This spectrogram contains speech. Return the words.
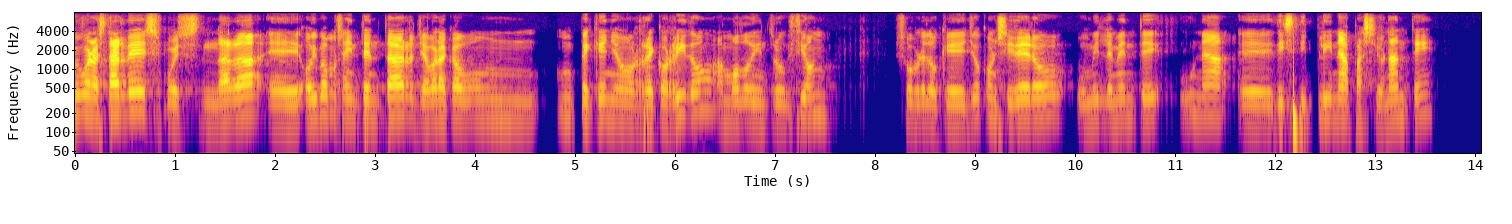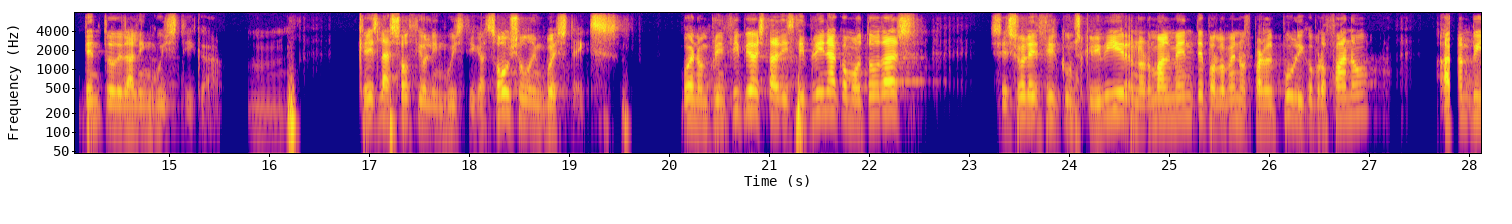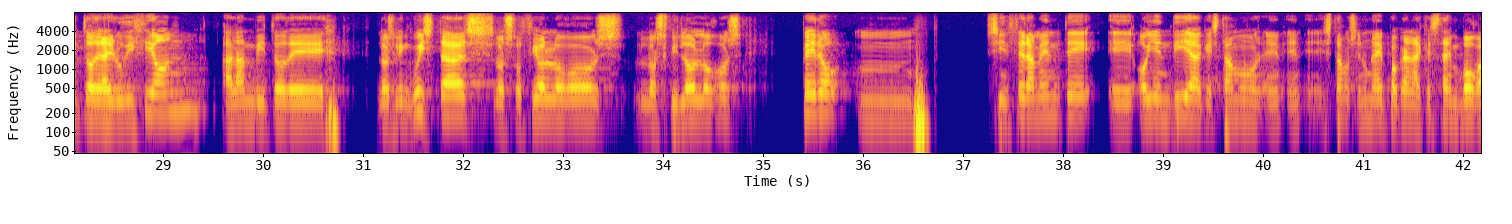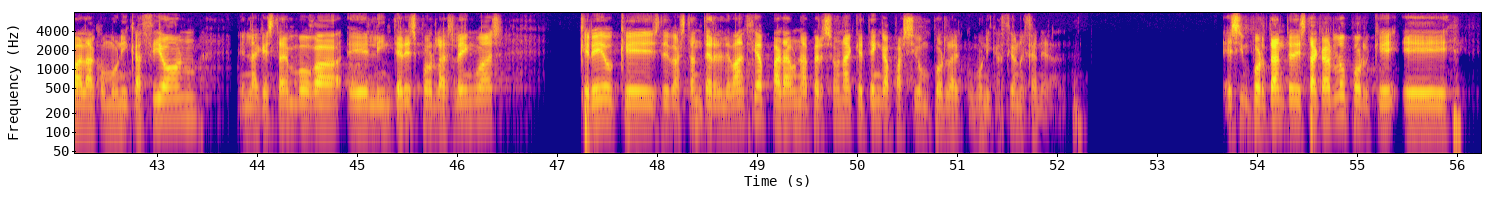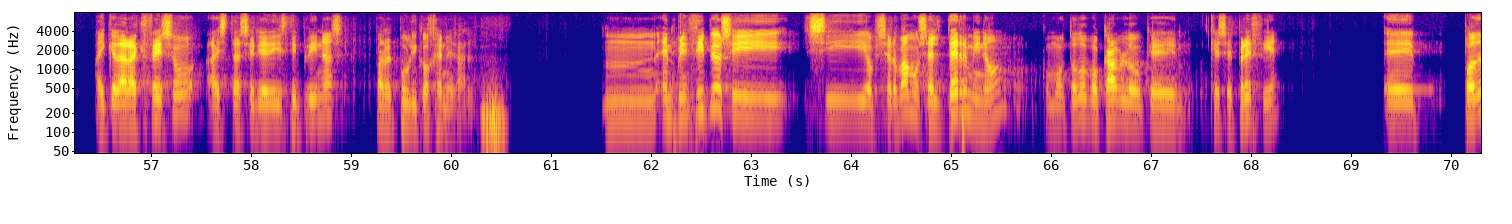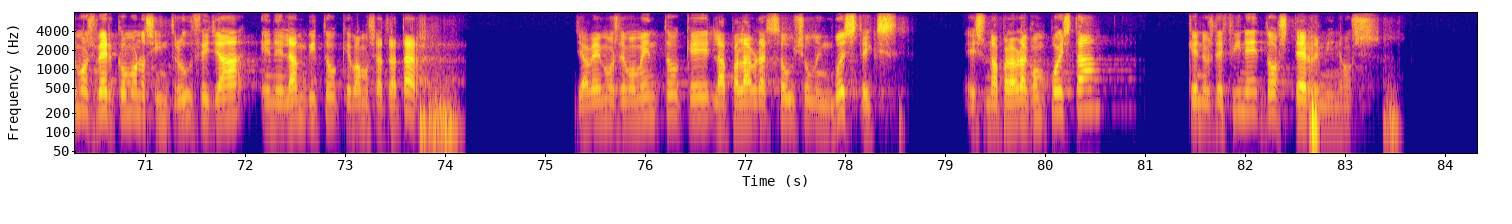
Muy buenas tardes. Pues nada, eh, hoy vamos a intentar llevar a cabo un, pequeño recorrido a modo de introducción sobre lo que yo considero humildemente una eh, disciplina apasionante dentro de la lingüística, mm, que es la sociolingüística, social linguistics. Bueno, en principio esta disciplina, como todas, se suele circunscribir normalmente, por lo menos para el público profano, al ámbito de la erudición, al ámbito de los lingüistas, los sociólogos, los filólogos, pero mm, sinceramente eh, hoy en día que estamos en, estamos en una época en la que está en boga la comunicación, en la que está en boga el interés por las lenguas, creo que es de bastante relevancia para una persona que tenga pasión por la comunicación en general. Es importante destacarlo porque eh, hay que dar acceso a esta serie de disciplinas para el público general. Mm, en principio, si, observamos el término, como todo vocablo que, se precie, eh, podemos ver cómo nos introduce ya en el ámbito que vamos a tratar. Ya vemos de momento que la palabra social linguistics es una palabra compuesta que nos define dos términos.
